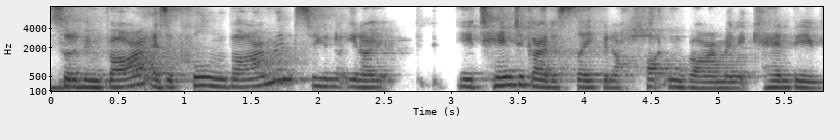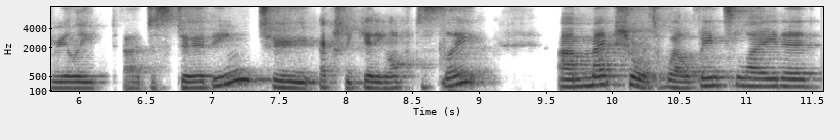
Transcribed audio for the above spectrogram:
sort of environment, as a cool environment. So, you know, you know, you tend to go to sleep in a hot environment. It can be really uh, disturbing to actually getting off to sleep. Um, make sure it's well ventilated,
